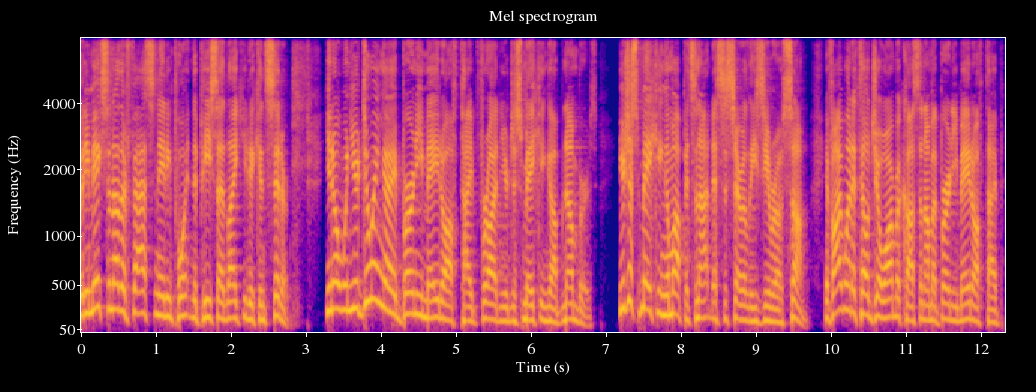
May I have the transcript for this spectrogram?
But he makes another fascinating point in the piece I'd like you to consider. You know, when you're doing a Bernie Madoff type fraud and you're just making up numbers, you're just making them up. It's not necessarily zero sum. If I want to tell Joe Armacost and I'm a Bernie Madoff type,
